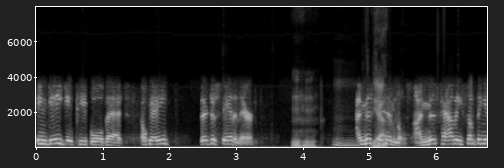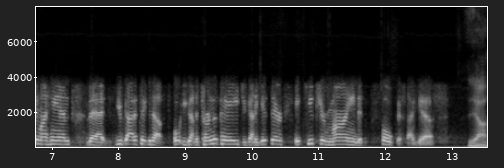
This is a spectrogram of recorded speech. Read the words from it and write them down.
engaging people that okay, they're just standing there. Mm-hmm. Mm-hmm. I miss yeah. the hymnals. I miss having something in my hand that you've got to take it up. Oh, you got to turn the page. You got to get there. It keeps your mind focused, I guess. Yeah.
